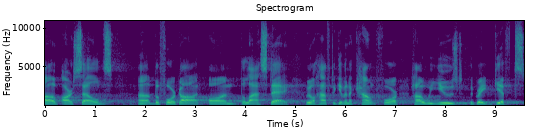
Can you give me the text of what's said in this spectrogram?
of ourselves uh, before God on the last day. We will have to give an account for how we used the great gifts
